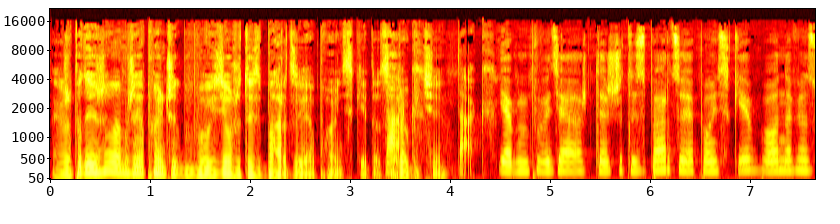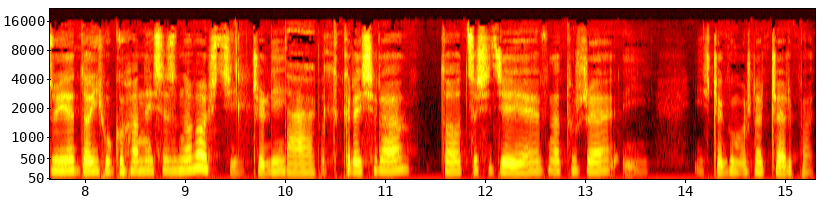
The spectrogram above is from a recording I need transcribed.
Także podejrzewam, że Japończyk by powiedział, że to jest bardzo japońskie to, co tak, robicie. Tak. Ja bym powiedziała też, że to jest bardzo japońskie, bo nawiązuje do ich ukochanej sezonowości, czyli tak. podkreśla to, co się dzieje w naturze i, i z czego można czerpać.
